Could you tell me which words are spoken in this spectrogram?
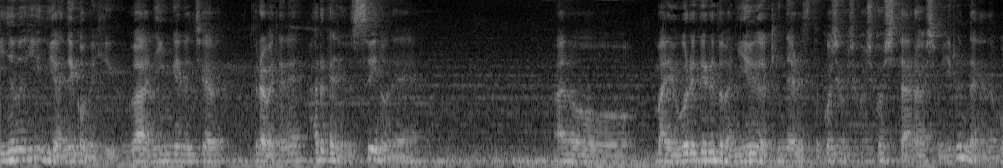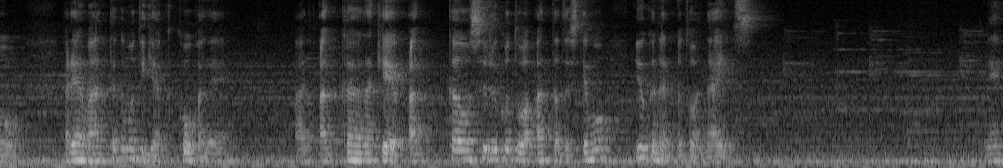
犬の皮膚や猫の皮膚は人間の血が比べてねはるかに薄いのであのまあ、汚れてるとか匂いが気になるってゴシゴシゴシゴシって洗う人もいるんだけどもあれは全くもって逆効果であの悪化だけ悪化をすることはあったとしても良くなることはないです。ね。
